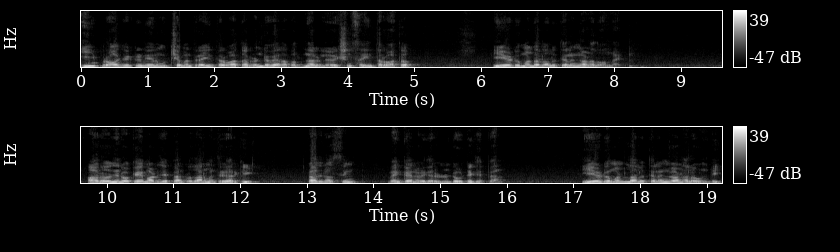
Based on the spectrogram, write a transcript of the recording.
ఈ ప్రాజెక్టు నేను ముఖ్యమంత్రి అయిన తర్వాత రెండు వేల పద్నాలుగు ఎలక్షన్స్ అయిన తర్వాత ఏడు మండలాలు తెలంగాణలో ఉన్నాయి. ఆ రోజు నేను ఒకే మాట చెప్పాను ప్రధానమంత్రి గారికి. రాజ్నాథ్ సింగ్ వెంకయ్యనాయుడు గారు ఉంటే ఒకటే చెప్పాను. ఏడు మండలాలు తెలంగాణలో ఉండి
